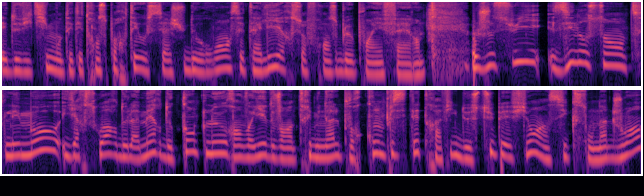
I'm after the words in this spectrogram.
Les deux victimes ont été transportées au CHU de Rouen. C'est à lire sur francebleu.fr. Je suis innocent les mots hier soir de la mère de Cantleux renvoyée devant un tribunal pour complicité de trafic de stupéfiants ainsi que son adjoint.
